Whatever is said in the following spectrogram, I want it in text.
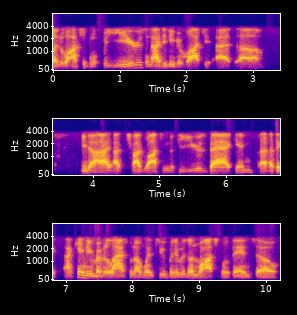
unwatchable for years, and I didn't even watch it. I, um, you know, I, I tried watching it a few years back, and I, I think I can't even remember the last one I went to, but it was unwatchable then. So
